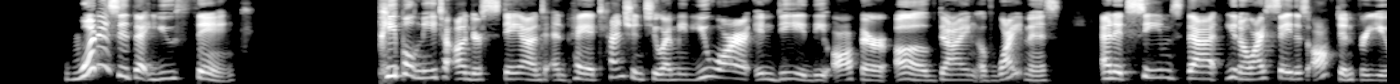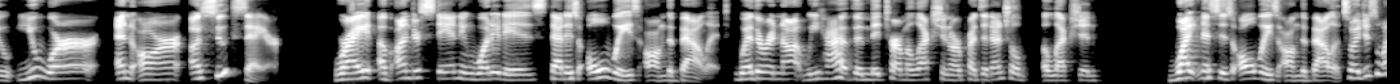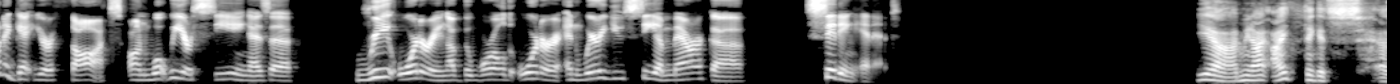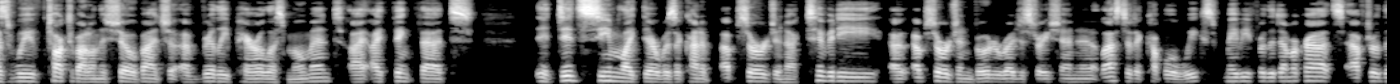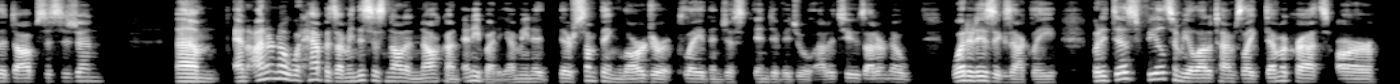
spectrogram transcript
what is it that you think people need to understand and pay attention to? I mean, you are indeed the author of Dying of Whiteness. And it seems that, you know, I say this often for you, you were and are a soothsayer, right? Of understanding what it is that is always on the ballot, whether or not we have a midterm election or a presidential election whiteness is always on the ballot. So I just want to get your thoughts on what we are seeing as a reordering of the world order and where you see America sitting in it. Yeah, I mean, I, I think it's, as we've talked about on the show a bunch, a really perilous moment. I, I think that it did seem like there was a kind of upsurge in activity, uh, upsurge in voter registration, and it lasted a couple of weeks, maybe for the Democrats after the Dobbs decision. Um, and I don't know what happens. I mean, this is not a knock on anybody. I mean, it, there's something larger at play than just individual attitudes. I don't know what it is exactly, but it does feel to me a lot of times like Democrats are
